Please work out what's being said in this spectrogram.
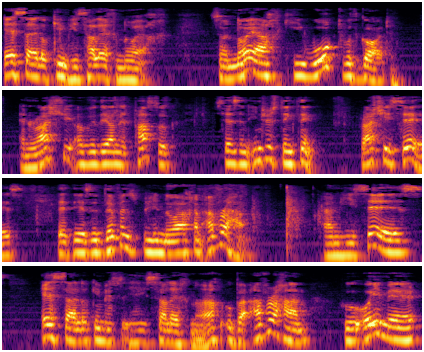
Esa Elokim Hisalech Noach. So Noach, he walked with God. And Rashi over there on the Pasuk says an interesting thing. Rashi says that there's a difference between Noach and Abraham. And he says, Esa Elokim Hisalech Noach, Uba Abraham, who oimer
